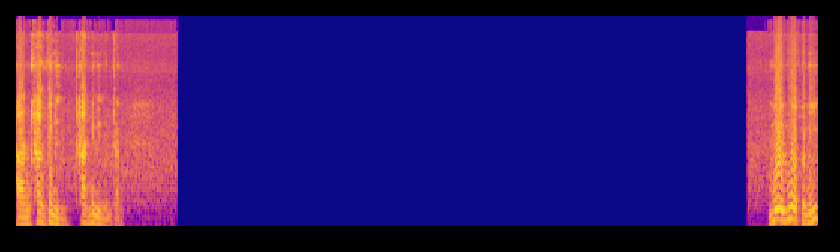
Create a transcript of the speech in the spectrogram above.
ทางข้างที่หนึ่งข้างที่หนึ่งเหมือนกัน เมื่อลวดตัวนี้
